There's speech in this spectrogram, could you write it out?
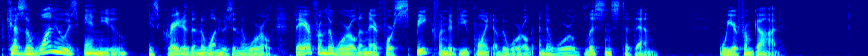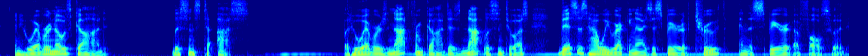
Because the one who is in you is greater than the one who's in the world. They are from the world and therefore speak from the viewpoint of the world, and the world listens to them. We are from God. And whoever knows God listens to us. But whoever is not from God does not listen to us. This is how we recognize the spirit of truth and the spirit of falsehood.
